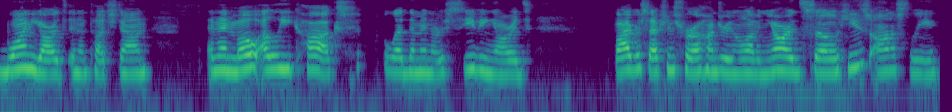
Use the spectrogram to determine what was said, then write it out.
one yards and a touchdown. And then Mo Alie-Cox led them in receiving yards, five receptions for 111 yards. So he's honestly,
